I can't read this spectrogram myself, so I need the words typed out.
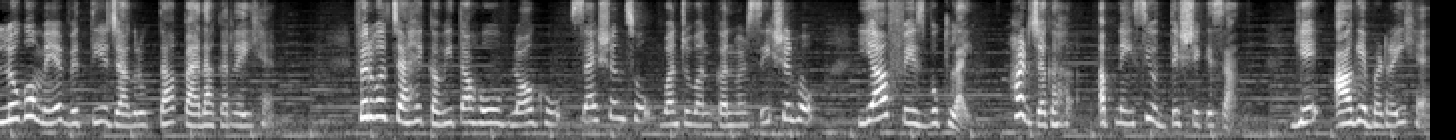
लोगों में वित्तीय जागरूकता पैदा कर रही है। फिर वो चाहे कविता हो व्लॉग हो सेशंस हो वन टू वन कन्वर्सेशन हो, या फेसबुक लाइव हर जगह अपने इसी उद्देश्य के साथ ये आगे बढ़ रही है।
